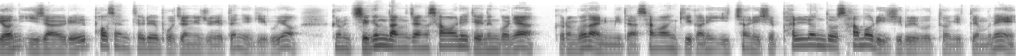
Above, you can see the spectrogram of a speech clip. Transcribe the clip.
연 이자율 1%를 보장해 주겠다는 얘기고요. 그럼 지금 당장 상환이 되는 거냐? 그런 건 아닙니다. 상환 기간이 2028년도 3월 20일부터이기 때문에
